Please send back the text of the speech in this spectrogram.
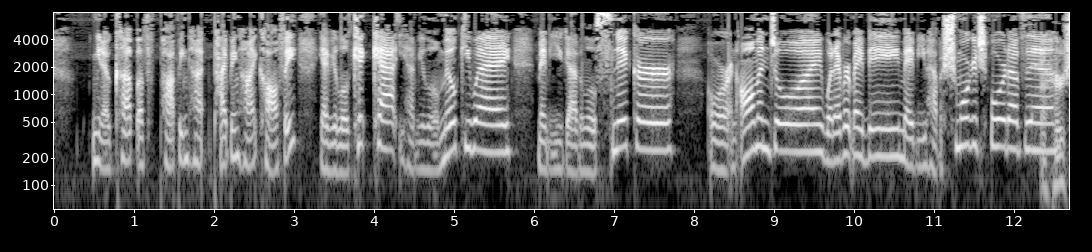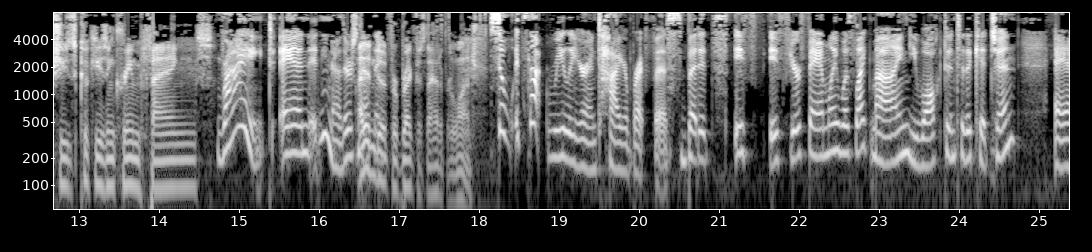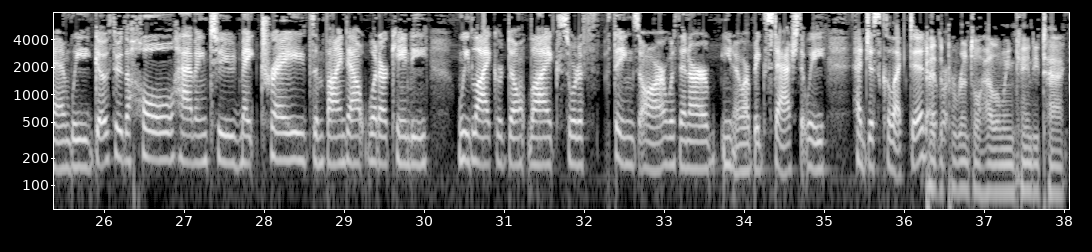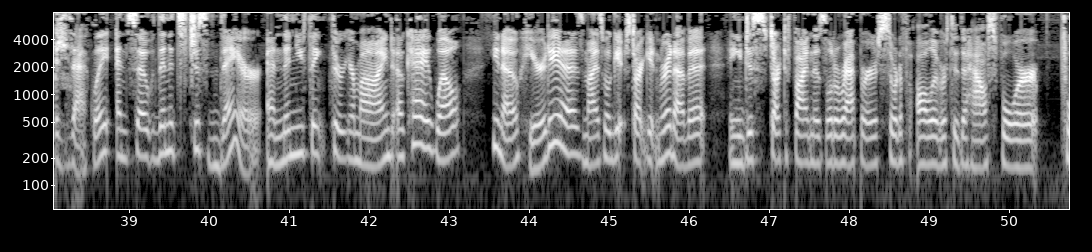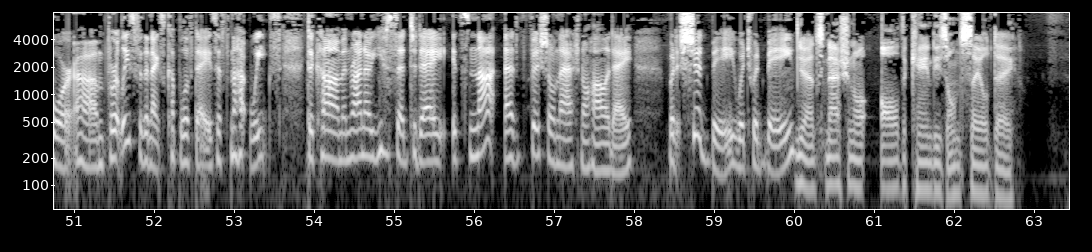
you know, cup of popping hot, piping hot coffee. You have your little Kit Kat, you have your little Milky Way, maybe you got a little Snicker or an Almond Joy, whatever it may be. Maybe you have a smorgasbord of them. Hershey's cookies and cream fangs. Right. And, you know, there's I didn't do it for breakfast. I had it for lunch. So it's not really your entire breakfast, but it's if if your family was like mine, you walked into the kitchen and we go through the whole having to make trades and find out what our candy we like or don't like sort of things are within our, you know, our big stash that we had just collected. Pay over- the parental Halloween candy tax. Exactly. And so then it's just there. And then you think through your mind, okay, well, you know, here it is. Might as well get start getting rid of it. And you just start to find those little wrappers sort of all over through the house for for um, for at least for the next couple of days, if not weeks to come. And Rhino, you said today it's not an official national holiday, but it should be, which would be Yeah, it's National All the Candies on Sale Day.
